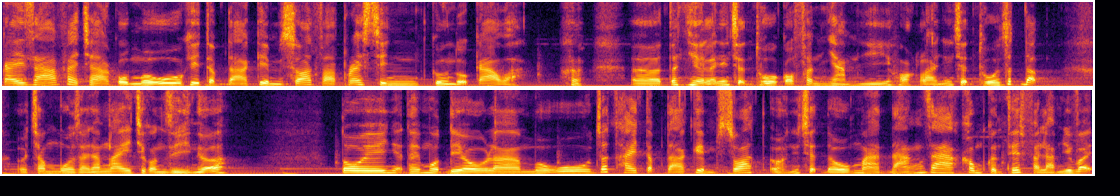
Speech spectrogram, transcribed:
cái giá phải trả của MU khi tập đá kiểm soát và pressing cường độ cao à? Ờ, tất nhiên là những trận thua có phần nhảm nhí hoặc là những trận thua rất đậm ở trong mùa giải năm nay chứ còn gì nữa tôi nhận thấy một điều là MU rất hay tập đá kiểm soát ở những trận đấu mà đáng ra không cần thiết phải làm như vậy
